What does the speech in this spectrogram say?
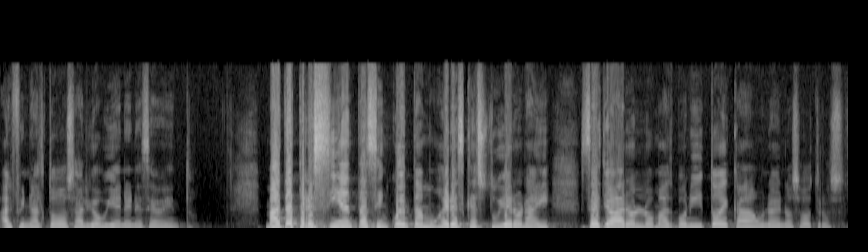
al final todo salió bien en ese evento. Más de 350 mujeres que estuvieron ahí se llevaron lo más bonito de cada una de nosotros.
